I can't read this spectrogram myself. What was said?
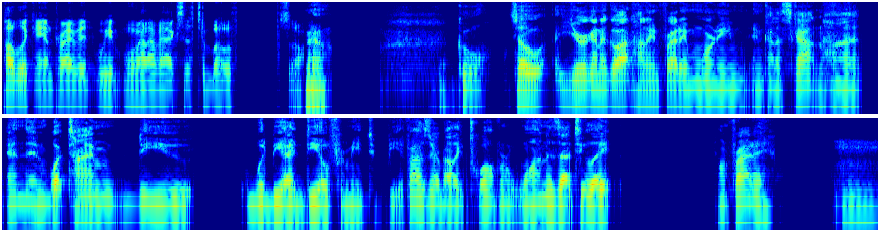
public and private. We we might have access to both. So yeah, cool. So you're gonna go out hunting Friday morning and kind of scout and hunt, and then what time do you would be ideal for me to be if I was there about like twelve or one? Is that too late on Friday? Mm,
